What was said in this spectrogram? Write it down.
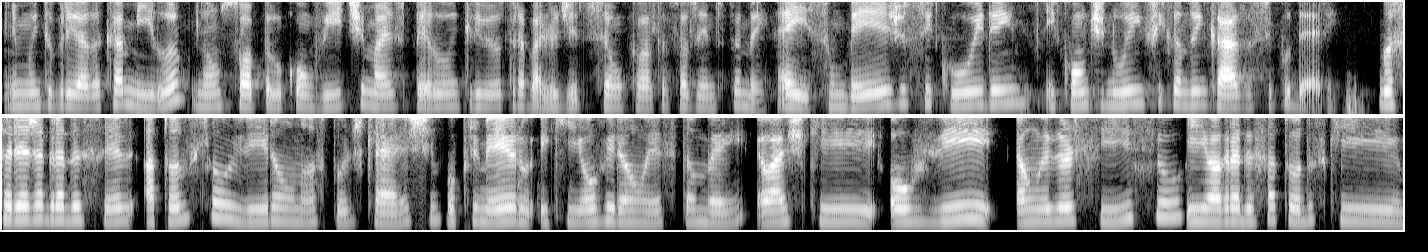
e muito obrigada a Camila, não só pelo convite, mas pelo incrível trabalho de edição que ela tá fazendo também. É isso, um beijo, se cuidem e continuem ficando em casa se puderem. Gostaria de agradecer a todos que ouviram o nosso podcast, o primeiro e que ouvirão esse também. Eu acho que ouvir é um exercício e eu agradeço a todos que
